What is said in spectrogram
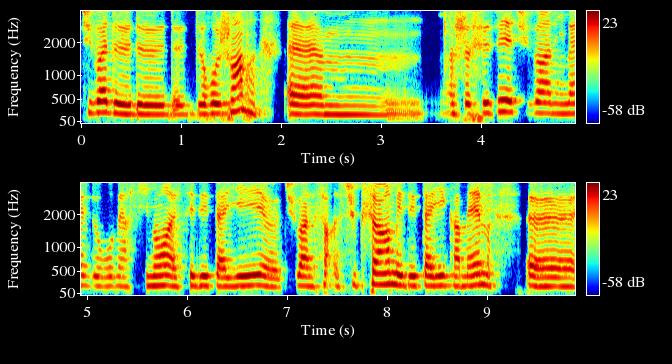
tu vois, de, de, de, rejoindre. Euh, je faisais, tu vois, un email de remerciement assez détaillé, euh, tu vois, succinct mais détaillé quand même. Euh,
